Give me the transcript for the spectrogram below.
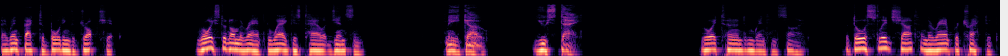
They went back to boarding the drop ship. Roy stood on the ramp and wagged his tail at Jensen. Me go. You stay. Roy turned and went inside. The door slid shut and the ramp retracted.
